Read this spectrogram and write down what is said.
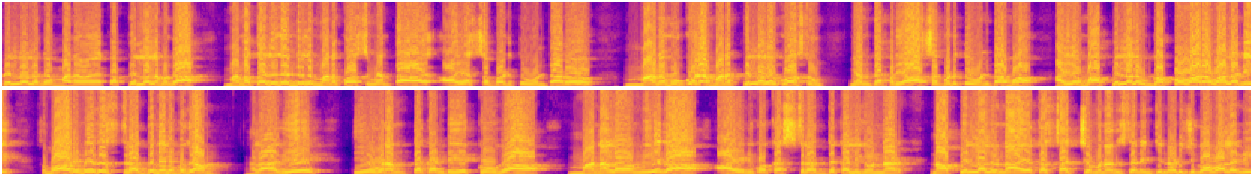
పిల్లలుగా మన యొక్క పిల్లలముగా మన తల్లిదండ్రులు మన కోసం ఎంత ఆయాసపడుతూ ఉంటారో మనము కూడా మన పిల్లల కోసం ఎంత ప్రయాసపడుతూ ఉంటామో అయ్యో మా పిల్లలు గొప్పవారు అవ్వాలని వారి మీద శ్రద్ధ నిలుపుదాం. అలాగే దేవుడు అంతకంటే ఎక్కువగా మనల మీద ఆయనకు ఒక శ్రద్ధ కలిగి ఉన్నాడు నా పిల్లలు నా యొక్క సత్యమును అనుసరించి నడుచుకోవాలని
